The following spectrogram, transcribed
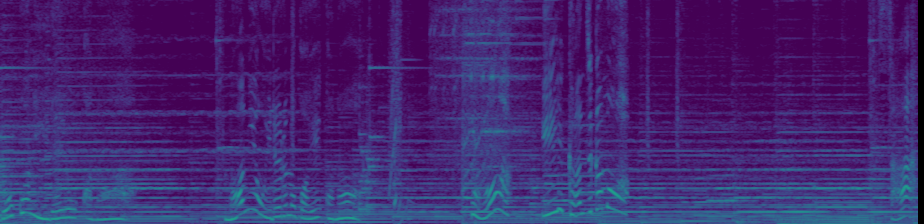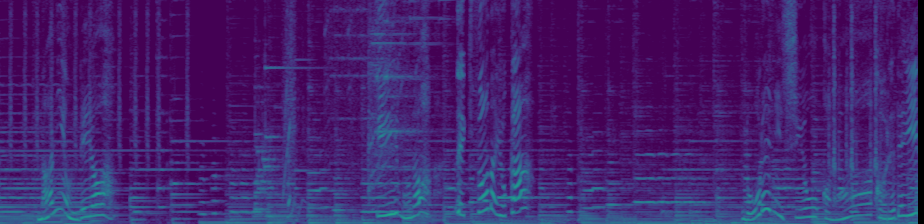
どこに入れようかな。何を入れるのがいいかな。うわいい感じかも。さあ何を入れよう。いいもの。できそうな予感。どれにしようかな。これでいいさ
